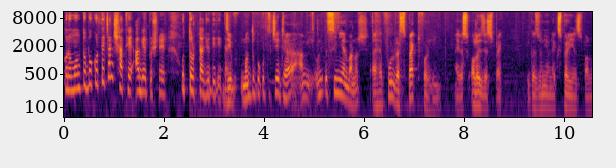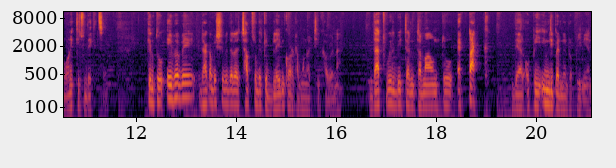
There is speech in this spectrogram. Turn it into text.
কোনো মন্তব্য করতে চান? সাথে আগের প্রশ্নের উত্তরটা যদি দিতে যে মন্তব্য করতে চাই এটা, আমি উনি তো সিনিয়র মানুষ। I have full respect for him I always respect because উনি অনেক এক্সপেরিয়েন্স পান, অনেক কিছু দেখেছেন। কিন্তু এইভাবে ঢাকা বিশ্ববিদ্যালয়ের ছাত্রদেরকে ব্লেম করাটা মনে হয় ঠিক হবে না। That will be tantamount to attack their op independent opinion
